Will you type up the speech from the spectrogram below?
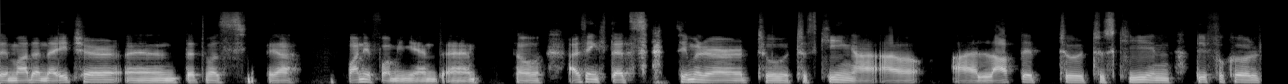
the mother nature and that was yeah funny for me. And um, so i think that's similar to to skiing. I i, I loved it to to ski in difficult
